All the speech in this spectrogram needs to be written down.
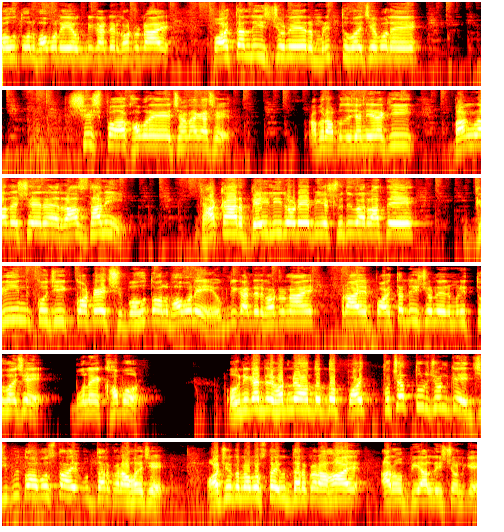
বহুতল ভবনে অগ্নিকাণ্ডের ঘটনায় পঁয়তাল্লিশ জনের মৃত্যু হয়েছে বলে শেষ পাওয়া খবরে জানা গেছে। আবার আপনাদের জানিয়ে রাখি, বাংলাদেশের রাজধানী ঢাকার বেইলি রোডে বৃহস্পতিবার রাতে গ্রিন কোজি কটেজ বহুতল ভবনে অগ্নিকাণ্ডের ঘটনায় প্রায় পঁয়তাল্লিশ জনের মৃত্যু হয়েছে বলে খবর। অগ্নিকাণ্ডের ঘটনায় অন্তত পঁচাত্তর জনকে জীবিত অবস্থায় উদ্ধার করা হয়েছে। অচেতন অবস্থায় উদ্ধার করা হয় আরও বিয়াল্লিশ জনকে।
